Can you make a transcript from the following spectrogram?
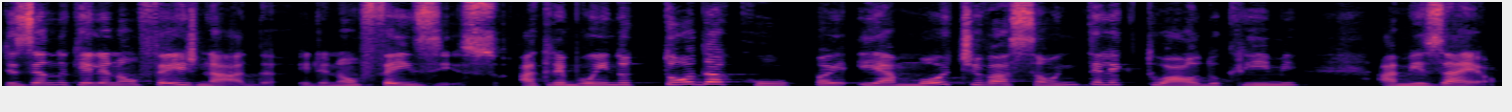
dizendo que ele não fez nada, ele não fez isso, atribuindo toda a culpa e a motivação intelectual do crime a Misael.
